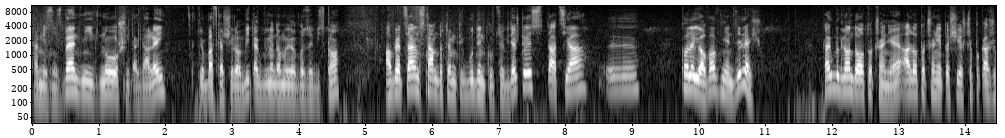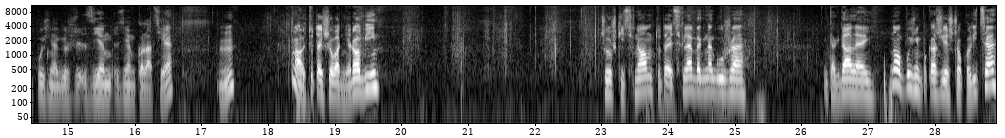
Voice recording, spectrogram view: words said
Tam jest niezbędnik, nóż i tak dalej. Kiełbaska się robi, tak wygląda moje obozowisko. A wracając tam do tem, tych budynków, co widać, to jest stacja yy, kolejowa w Międzylesiu. Tak wygląda otoczenie, ale otoczenie to się jeszcze pokaże później, jak już zjem, zjem kolację. Mm. No i tutaj się ładnie robi. Ciuszki schną, tutaj jest chlebek na górze i tak dalej. No później pokażę jeszcze okolice,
